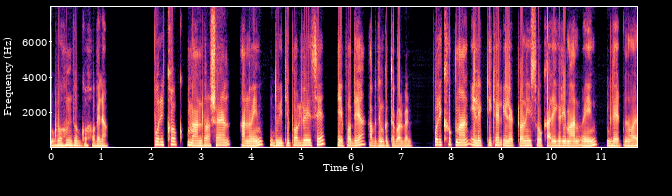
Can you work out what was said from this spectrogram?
গ্রহণযোগ্য হবে না। পরীক্ষক মান রসায়ন আনয়ন দুইটি পদ রয়েছে এই পদে আবেদন করতে পারবেন। পরীক্ষক মান ইলেকট্রিক্যাল ইলেকট্রনিক্স ও কারিগরি মান ওয়িং গ্রেড নয়।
